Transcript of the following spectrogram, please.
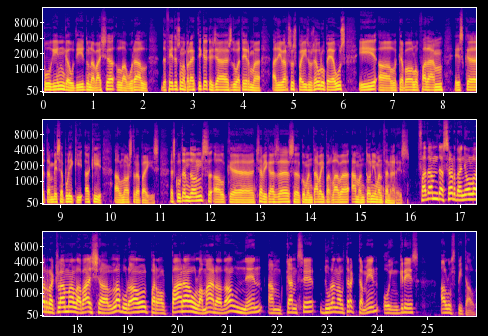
puguin gaudir d'una baixa laboral. De fet, fet, és una pràctica que ja es du a terme a diversos països europeus i el que vol FADAM és que també s'apliqui aquí, al nostre país. Escoltem, doncs, el que Xavi Casas comentava i parlava amb Antonio Manzanares. FADAM de Cerdanyola reclama la baixa laboral per al pare o la mare d'un nen amb càncer durant el tractament o ingrés a l'hospital.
